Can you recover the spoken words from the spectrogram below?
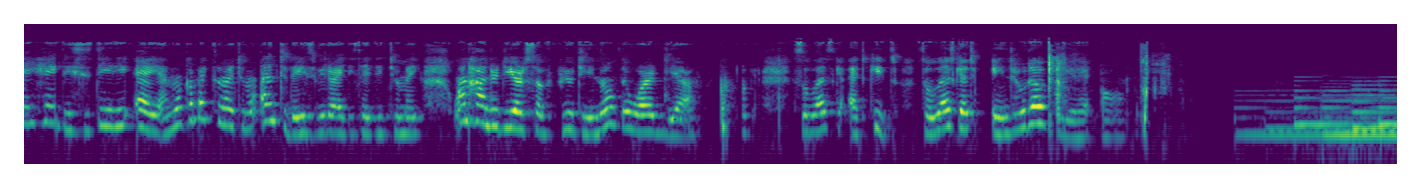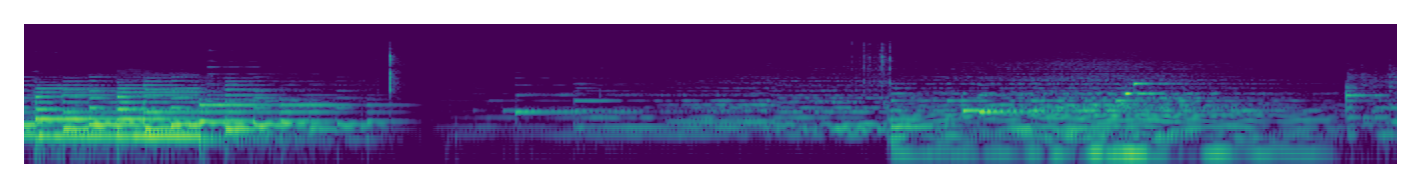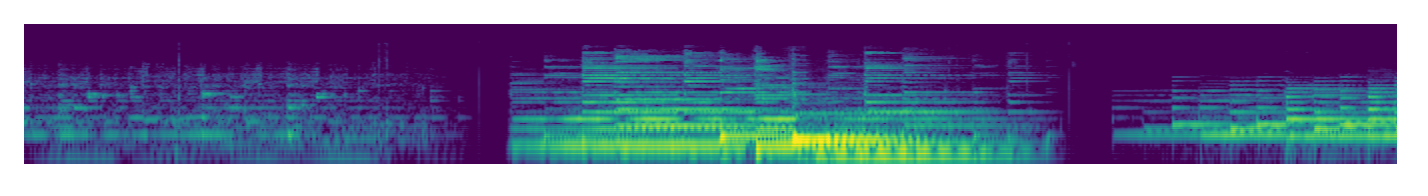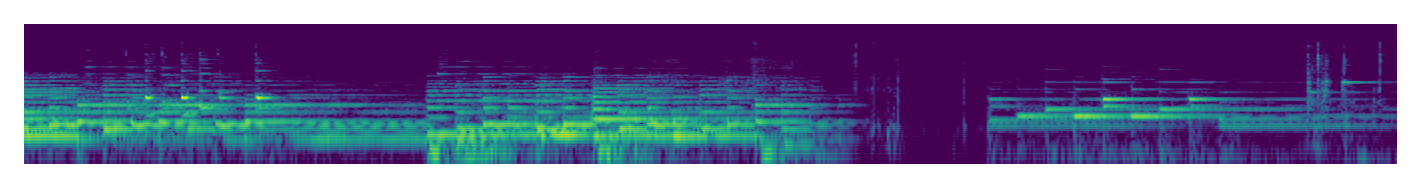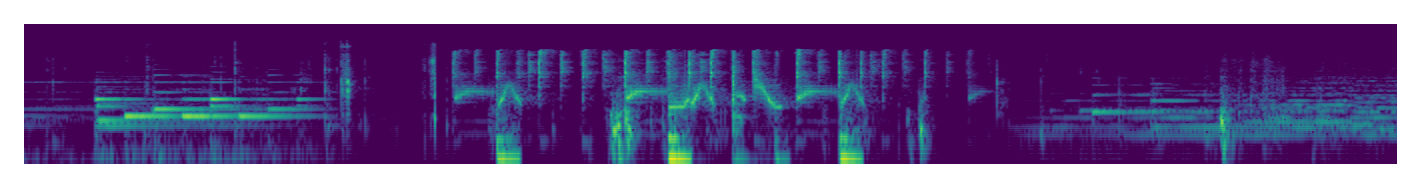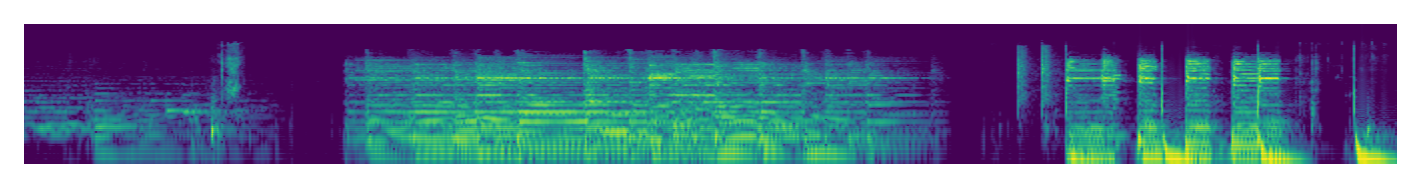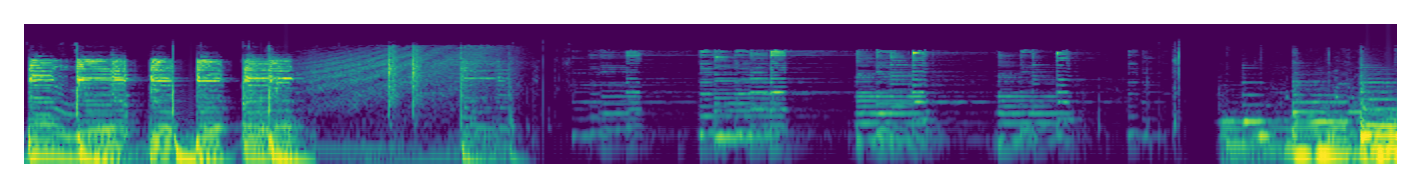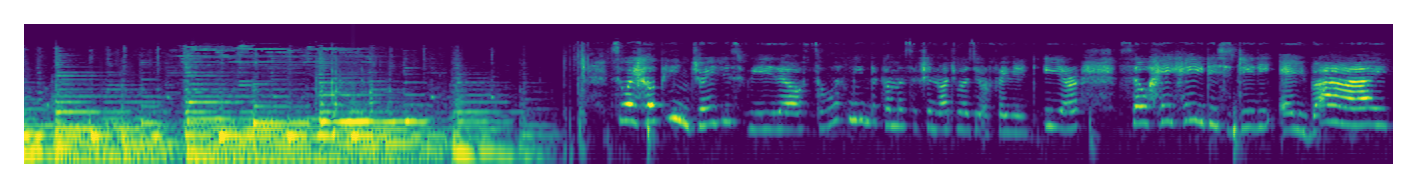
Hey hey this is DDA and welcome back to my channel. And today's video I decided to make 100 years of beauty you know the word yeah. Okay so let's get at kids. So let's get into the video So I hope you enjoyed this video. So let me in the comment section what was your favorite year. So hey hey this is Didi A bye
